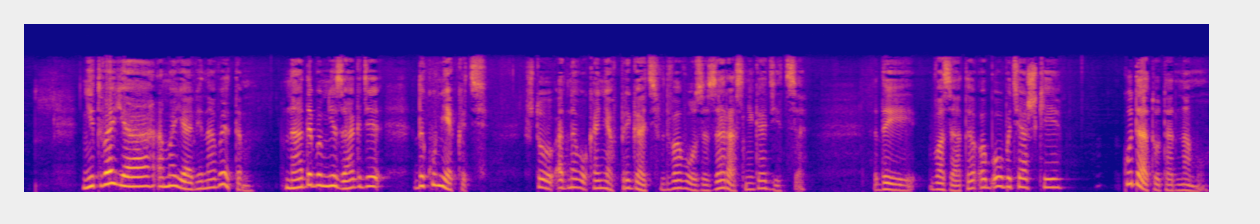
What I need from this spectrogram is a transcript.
— Не твоя, а моя вина в этом. Надо бы мне загде докумекать, что одного коня впрягать в два воза за раз не годится. Да и воза-то об оба тяжкие. Куда тут одному?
